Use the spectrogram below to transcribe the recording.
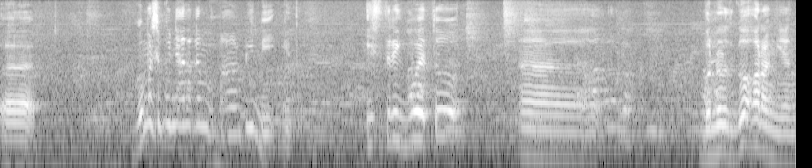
eh, gue masih punya anak yang bini gitu. Istri gue tuh eh, menurut gue orang yang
